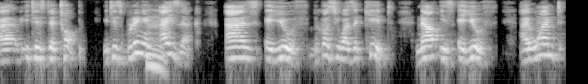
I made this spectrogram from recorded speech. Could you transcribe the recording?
Uh, it is the top. It is bringing mm. Isaac as a youth because he was a kid. Now is a youth. I want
